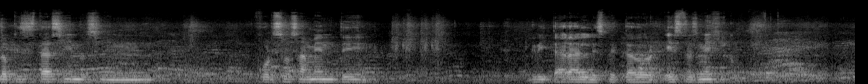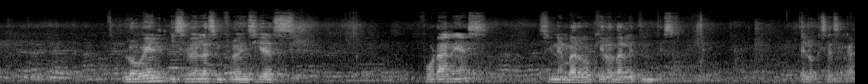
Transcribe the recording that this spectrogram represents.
lo que se está haciendo sin forzosamente gritar al espectador, esto es México. Lo ven y se ven las influencias foráneas, sin embargo quiero darle tintes de lo que se hace acá.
